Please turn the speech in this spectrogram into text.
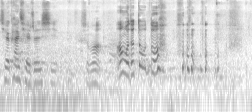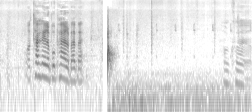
且看且珍惜。什么？啊，我的痘痘！我太黑了，不拍了，拜拜。好快啊！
